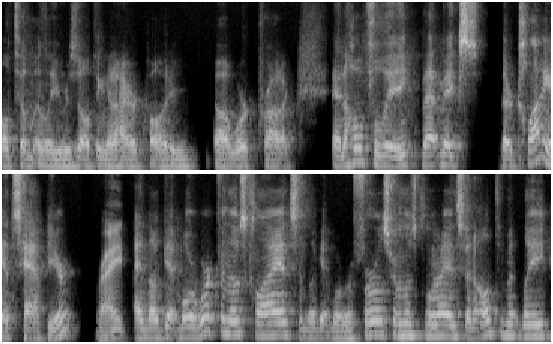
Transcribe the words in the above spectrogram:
ultimately resulting in a higher quality uh, work product. And hopefully that makes their clients happier. Right. And they'll get more work from those clients and they'll get more referrals from those clients. And ultimately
